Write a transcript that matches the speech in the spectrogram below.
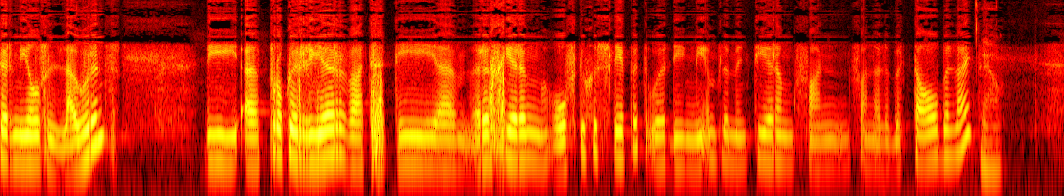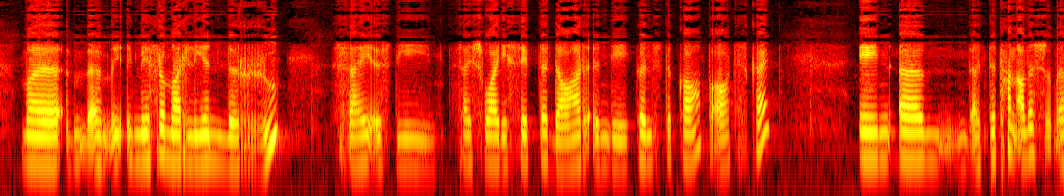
Kerniels Lourens, die uh, prokureur wat die um, regering hof toe gesleep het oor die nie implementering van van hulle betaalbeleid. Ja. Maar mevrou Marlene Leroux, sy is die sy swaai die septer daar in die Kunste Kaap Artscape en ehm um, dit gaan alles uh,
